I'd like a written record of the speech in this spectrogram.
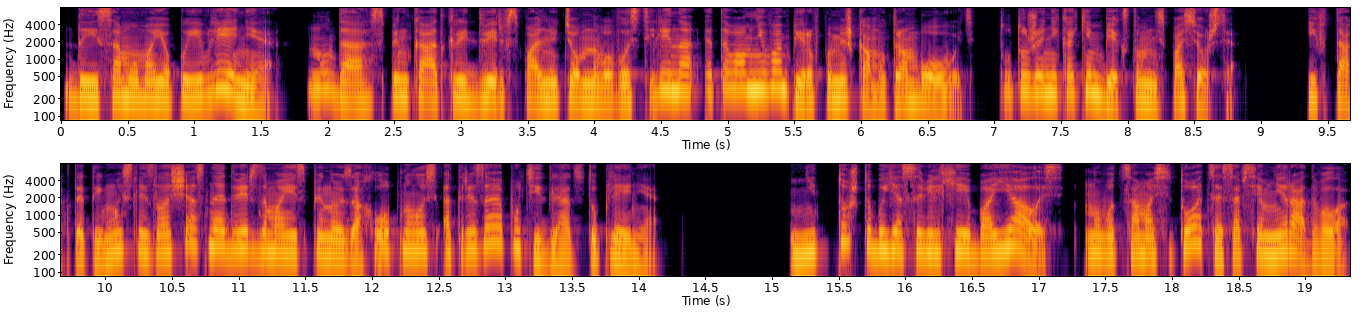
Да и само мое появление. Ну да, спинка открыть дверь в спальню темного властелина – это вам не вампиров по мешкам утрамбовывать. Тут уже никаким бегством не спасешься. И в такт этой мысли злосчастная дверь за моей спиной захлопнулась, отрезая пути для отступления. Не то чтобы я Савельхея боялась, но вот сама ситуация совсем не радовала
